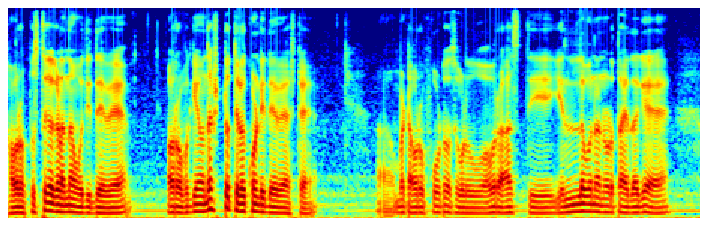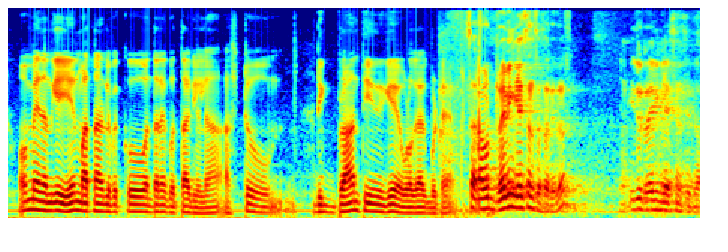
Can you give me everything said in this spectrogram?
ಅವರ ಪುಸ್ತಕಗಳನ್ನು ಓದಿದ್ದೇವೆ. ಅವರ ಬಗ್ಗೆ ಒಂದಷ್ಟು ತಿಳ್ಕೊಂಡಿದ್ದೇವೆ ಅಷ್ಟೇ. ಬಟ್ ಅವರ ಫೋಟೋಸ್ಗಳು ಅವರ ಆಸ್ತಿ ಎಲ್ಲವನ್ನು ನೋಡ್ತಾ ಇದ್ದಾಗೆ ಒಮ್ಮೆ ನನಗೆ ಏನು ಮಾತನಾಡಬೇಕು ಅಂತಲೇ ಗೊತ್ತಾಗಲಿಲ್ಲ. ಅಷ್ಟು ದಿಗ್ಭ್ರಾಂತಿಗೆ ಒಳಗಾಗ್ಬಿಟ್ಟೆ. ಸರ್ ಅವ್ರ ಡ್ರೈವಿಂಗ್ ಲೈಸೆನ್ಸ್ ಸರ್ ಇದು? ಇದು ಡ್ರೈವಿಂಗ್ ಲೈಸೆನ್ಸ್ ಇದು.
